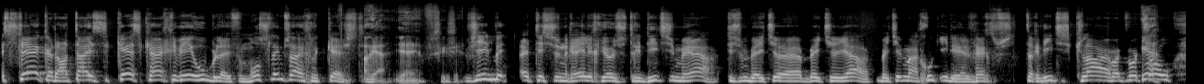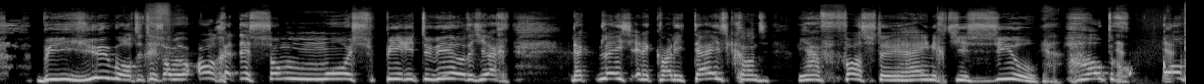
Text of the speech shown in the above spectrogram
Sterker dan, tijdens de kerst krijg je weer hoe beleven moslims eigenlijk kerst. Oh ja, ja, ja precies. ja. Het is een religieuze traditie, maar ja, het is een beetje, een beetje, ja, een beetje, maar goed, iedereen heeft recht tradities klaar. Maar het wordt Ja. zo bejubeld. Het is allemaal, oh, het is zo mooi spiritueel dat je echt, dat lees in een kwaliteitskrant, ja, vaste reinigt je ziel. Ja. Houd toch op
